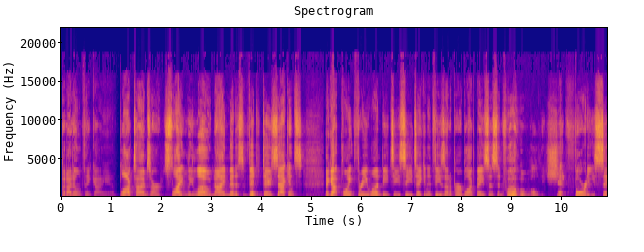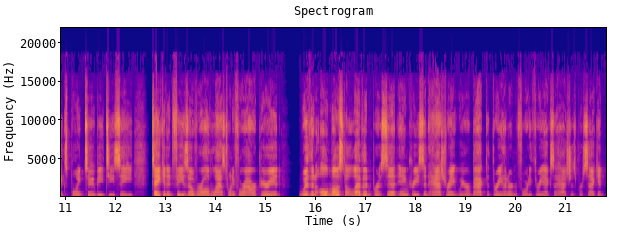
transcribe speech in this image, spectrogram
but I don't think I am. Block times are slightly low 9 minutes and 52 seconds. I got 0.31 BTC taken in fees on a per block basis, and whoo, holy shit, 46.2 BTC taken in fees overall in the last 24 hour period. With an almost 11% increase in hash rate, we are back to 343 exahashes per second.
